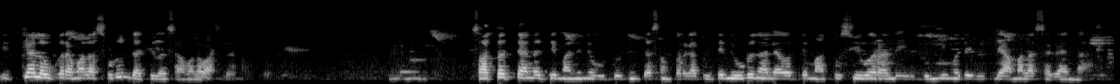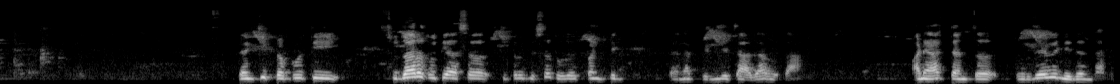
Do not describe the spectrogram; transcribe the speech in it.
इतक्या लवकर आम्हाला सोडून जातील असं आम्हाला वाटलं नव्हतं. सातत्यानं ते माननीय उद्योगींच्या संपर्कात होते. निवडून आल्यावर ते मातोश्रीवर आले दिल्लीमध्ये भेटले आम्हाला सगळ्यांना. त्यांची प्रकृती सुधारत होती असं चित्र दिसत होतं पण ते त्यांना पिंडीचा आजार होता. आणि आज त्यांचं दुर्दैवी निधन झालं.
